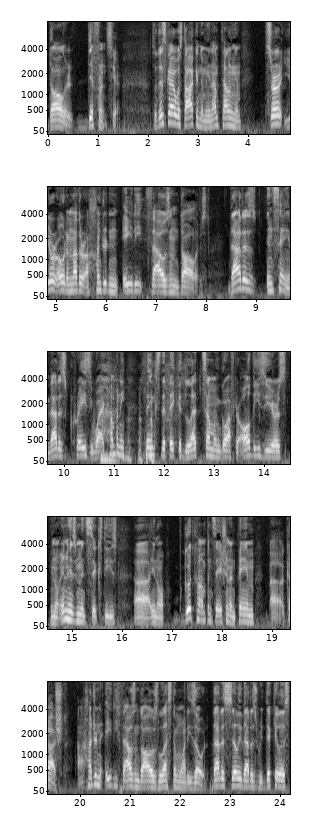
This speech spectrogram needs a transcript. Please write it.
dollar difference here. So this guy was talking to me, and I'm telling him, "Sir, you're owed another 180,000 dollars." That is insane. That is crazy. Why a company thinks that they could let someone go after all these years, you know, in his mid 60s, uh, you know, good compensation and pay him, uh, gosh, $180,000 less than what he's owed. That is silly. That is ridiculous.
